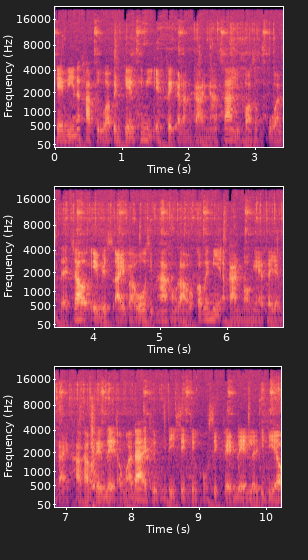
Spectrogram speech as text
เกมนี้นะครับถือว่าเป็นเกมที่มีเอฟเฟกต์อลังการงานสร้างอยู่พอสมควร แต่เจ้า MSI Bravo 15 ของเราก็ไม่มีอาการงอแงแต่อย่างใดครับทำเฟรมเรทออกมาได้ถึง 40-60 เฟรมเรทเลยทีเดียว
